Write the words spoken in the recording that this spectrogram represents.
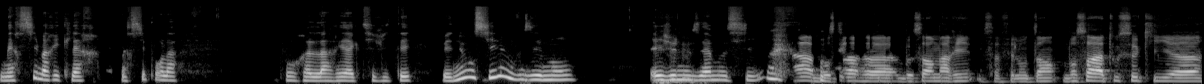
Merci Marie-Claire. Merci pour la, pour la réactivité. Mais nous aussi, nous vous aimons. Et je nous aime aussi. Ah, bonsoir, euh, bonsoir Marie, ça fait longtemps. Bonsoir à tous ceux qui, euh,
